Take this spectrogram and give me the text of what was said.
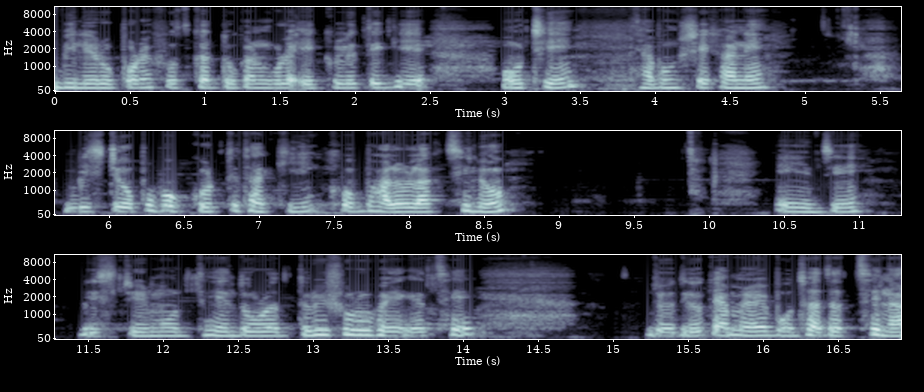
বিলের উপরে ফুচকার দোকানগুলো, এগুলিতে গিয়ে উঠি এবং সেখানে বৃষ্টি উপভোগ করতে থাকি। খুব ভালো লাগছিল। এই যে বৃষ্টির মধ্যে দৌড়াদৌড়ি শুরু হয়ে গেছে। যদিও ক্যামেরায় বোঝা যাচ্ছে না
